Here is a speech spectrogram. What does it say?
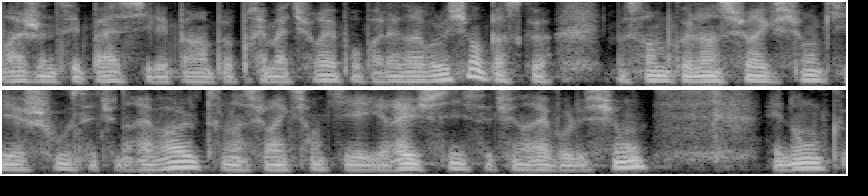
moi, je ne sais pas s'il n'est pas un peu prématuré pour parler de révolution, parce que il me semble que l'insurrection qui échoue, c'est une révolte, l'insurrection qui réussit, c'est une révolution. Et donc,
